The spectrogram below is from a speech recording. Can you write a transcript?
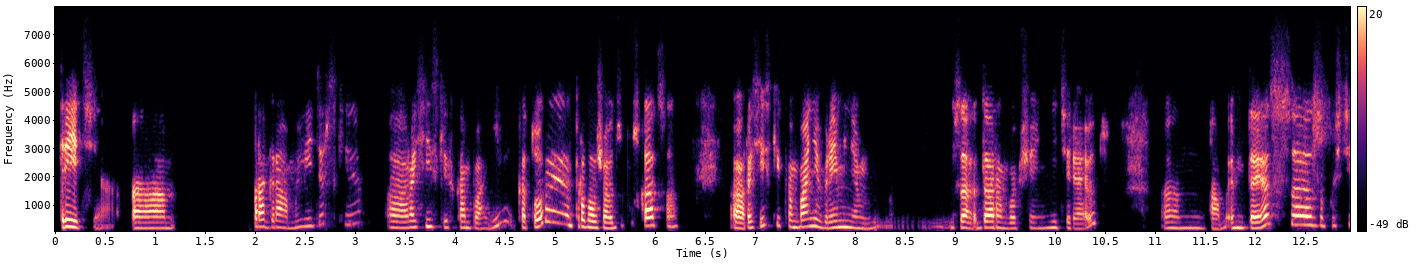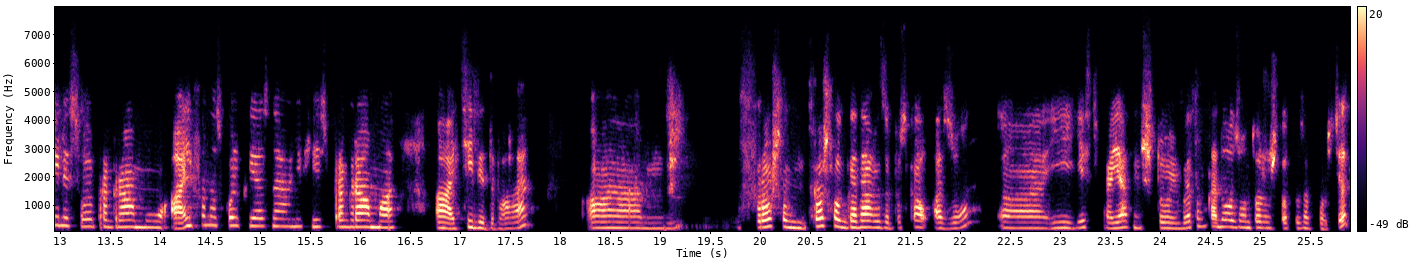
Третье. Э, программы лидерские российских компаний, которые продолжают запускаться. Российские компании временем за даром вообще не теряют. Эм, там МТС э, запустили свою программу, Альфа, насколько я знаю, у них есть программа, а, Теле2. В, прошлом, в прошлых годах запускал Озон, и есть вероятность, что и в этом году Озон тоже что-то запустит.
